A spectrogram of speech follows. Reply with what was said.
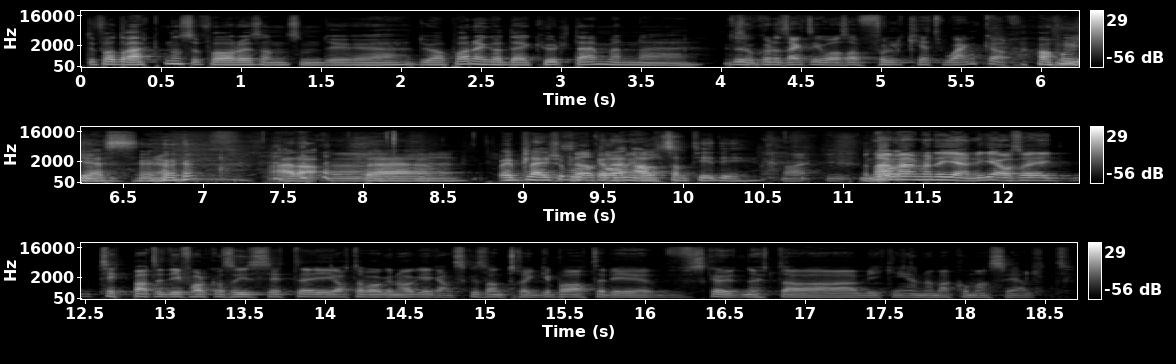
Du får drakten, og så får du sånn som du, eh, du har på deg, og det er kult, det, men liksom. Du kunne at jeg var sånn full kit wanker. Oh yes. Nei da. jeg pleier ikke å bruke det alt samtidig. nei. Men Nei, men, men det er enige. Altså, jeg tipper at de folka som sitter i Jåttåvågen òg, er ganske sånn trygge på at de skal utnytte Viking enda mer kommersielt.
